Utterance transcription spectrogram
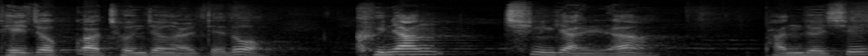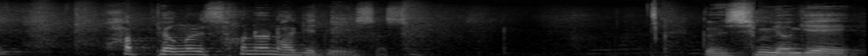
대적과 전쟁을 할 때도 그냥 치는 게 아니라 반드시 화평을 선언하게 되어 있었어요. 그 신명기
